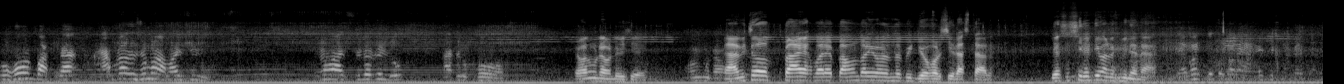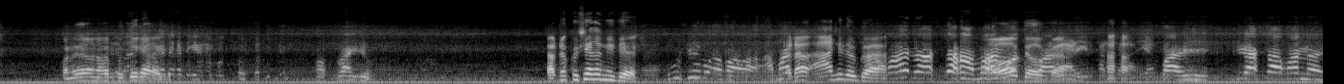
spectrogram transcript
কখন বাচ্চা আমরা যে সময় আমাইছি সিলেটের লোক আসলে কম। এখন মোটামুটি হয়েছে। আমি তো প্রায় একবারে ব্রাহ্মণবাড়ি পর্যন্ত ভিডিও করছি রাস্তার। বেশি সিলেটি মানুষ মিলে না। কোনো মনে হয় বুদ্ধি আর সব প্রায় লোক। আপনি খুশি আছেন নিতে খুশি বাবা, আমার এটা আসি তো রাস্তা আমার ও তো বাড়ি, বাড়ি রাস্তা আমার নাই?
